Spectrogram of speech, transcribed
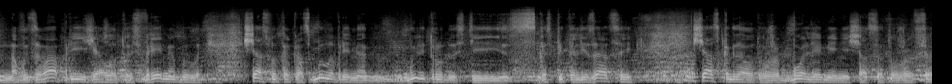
на вызова приезжала, то есть время было. Сейчас вот как раз было время, были трудности с госпитализацией. Сейчас, когда вот уже более-менее, сейчас это уже все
